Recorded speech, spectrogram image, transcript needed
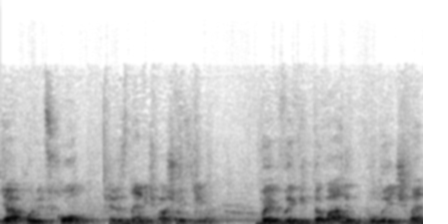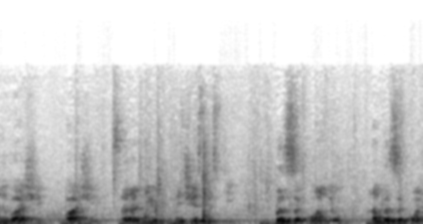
я по-людському, через неміч вашого тіла. Бо як ви віддавали були члени ваші, ваші за рабів нечистості, беззаконню на беззаконня,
